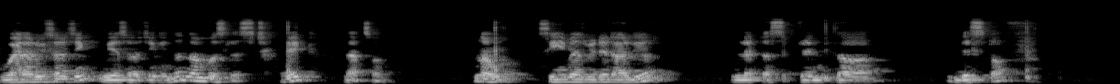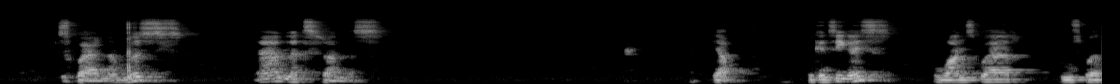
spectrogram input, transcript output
where are we searching? We are searching in the numbers list right? That's all. Now same as we did earlier let us print the list of square numbers and let's run this. Yeah you can see guys 1 square 2 square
